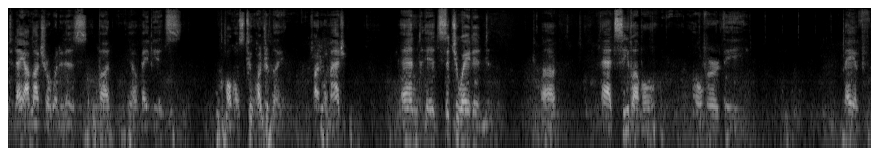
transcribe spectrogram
today, I'm not sure what it is, but you know maybe it's almost 200 million. Try to imagine, and it's situated uh, at sea level over the Bay of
